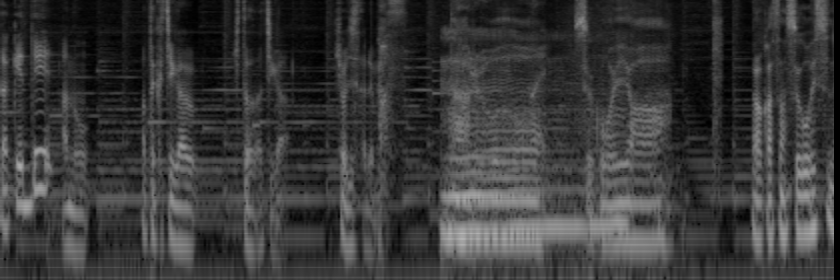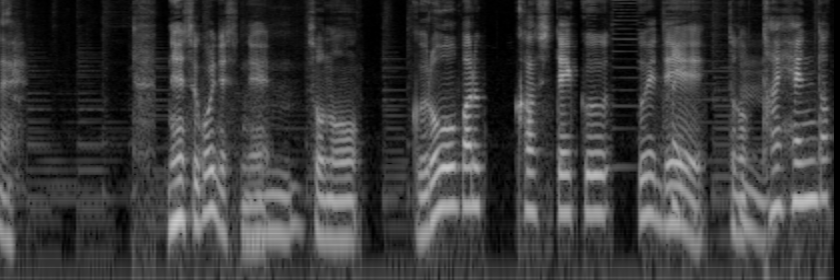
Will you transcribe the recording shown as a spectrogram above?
だけであの全く違う人たちが表示されます。なるほど、はい。すごいや。荒川さんすごいっすね。ねすごいですね、うん。そのグローバル化していく上で、はいそのうん。大変だっ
